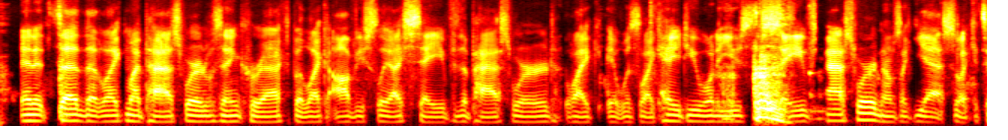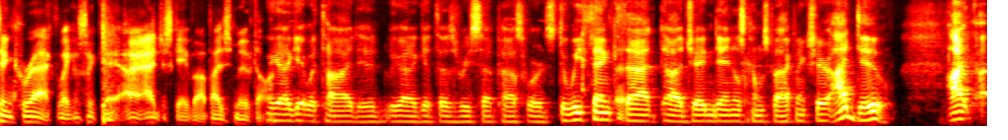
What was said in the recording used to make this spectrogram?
and it said that like my password was incorrect, but like obviously I saved the password. Like it was like, hey, do you want to use the saved password? And I was like, yes. So like it's incorrect. Like it's like, okay, I, I just gave up. I just moved on. We got to get with Ty, dude. We got to get those reset passwords. Do we think that uh, Jayden Daniels comes back next year? I do. I, I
